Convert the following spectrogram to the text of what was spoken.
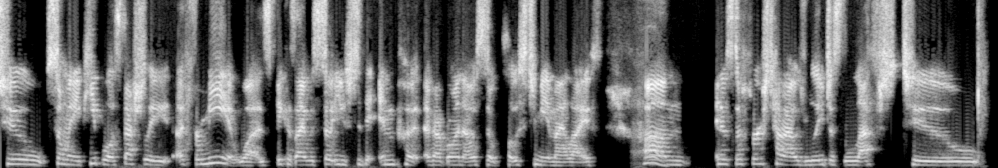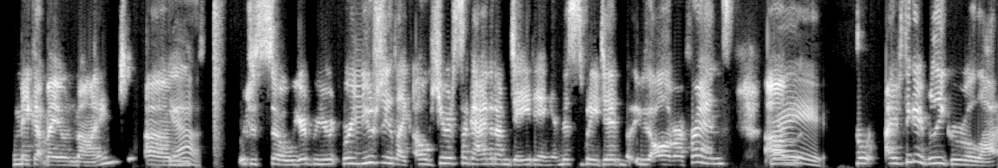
to so many people, especially uh, for me, it was because I was so used to the input of everyone that was so close to me in my life. huh. Um, and it was the first time I was really just left to make up my own mind. Um, yeah, Which is so weird. We're, we're usually like, oh, here's the guy that I'm dating, and this is what he did with all of our friends. Um, right. so I think I really grew a lot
